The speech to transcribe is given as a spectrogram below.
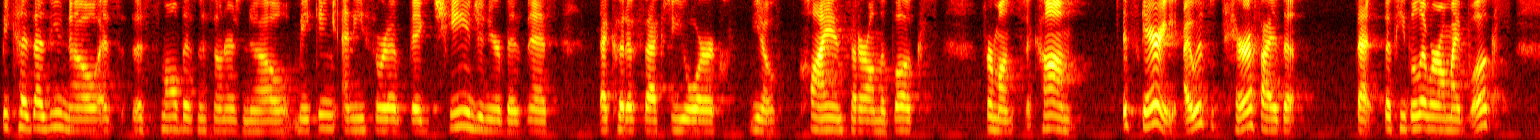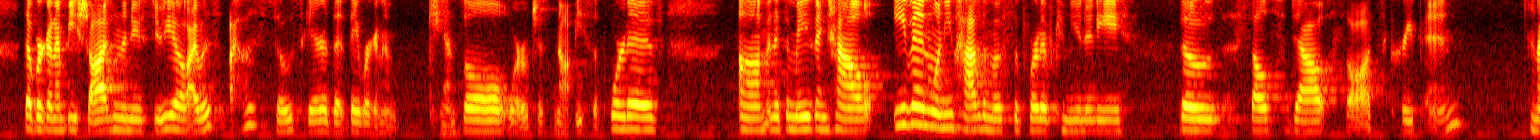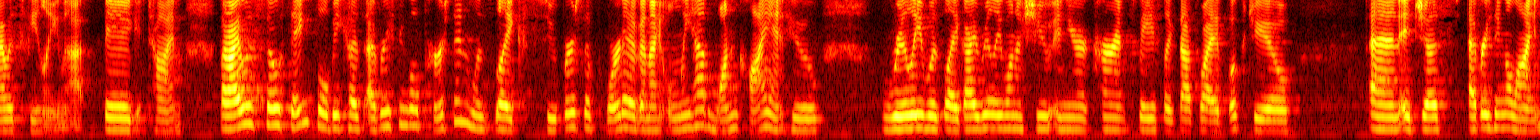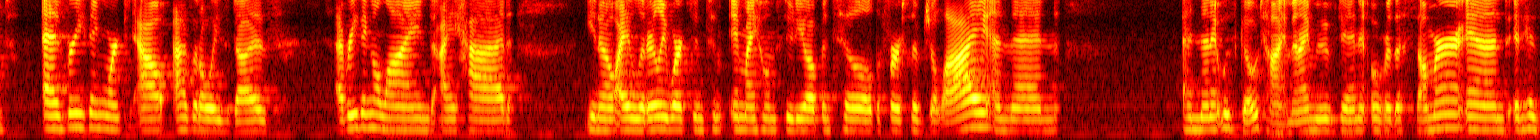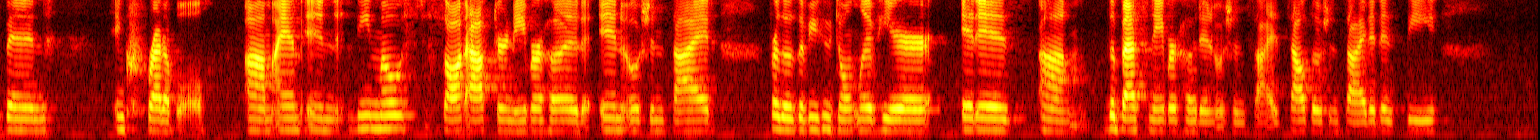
because as you know as, as small business owners know making any sort of big change in your business that could affect your you know clients that are on the books for months to come it's scary i was terrified that that the people that were on my books that were going to be shot in the new studio, I was I was so scared that they were going to cancel or just not be supportive. Um, and it's amazing how even when you have the most supportive community, those self doubt thoughts creep in. And I was feeling that big time. But I was so thankful because every single person was like super supportive. And I only had one client who really was like, I really want to shoot in your current space. Like, that's why I booked you. And it just, everything aligned. Everything worked out as it always does. Everything aligned. I had you know, I literally worked into in my home studio up until the 1st of July and then and then it was go time and I moved in over the summer and it has been incredible. Um, I am in the most sought after neighborhood in Oceanside. For those of you who don't live here, it is um, the best neighborhood in Oceanside, South Oceanside. It is the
